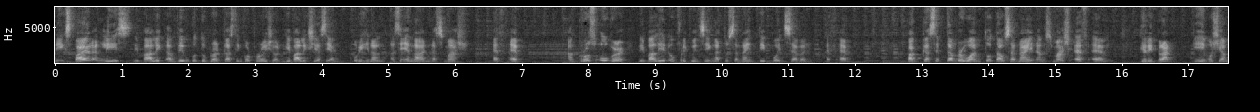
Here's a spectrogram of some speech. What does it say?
ni-expire ang lease, nibalik ang Vimkuntu Broadcasting Corporation, gibalik siya siyang original, siyangan na Smash FM. Ang crossover nibalhin og frequency ngadto sa 90.7 FM. Pagka September 1, 2009, ang Smash FM girebrand. Gihimo siyang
